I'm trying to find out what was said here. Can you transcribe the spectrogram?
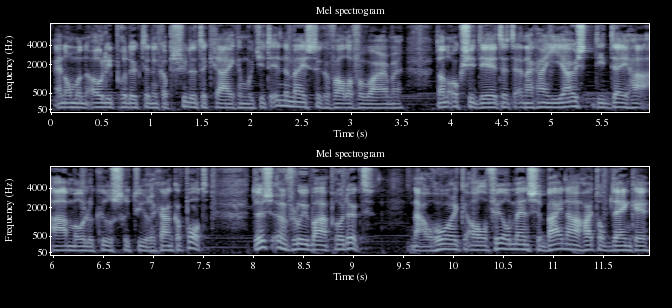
En om een olieproduct in een capsule te krijgen, moet je het in de meeste gevallen verwarmen. Dan oxideert het en dan gaan juist die DHA-molecuulstructuren gaan kapot. Dus een vloeibaar product. Nou hoor ik al veel mensen bijna hardop denken.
